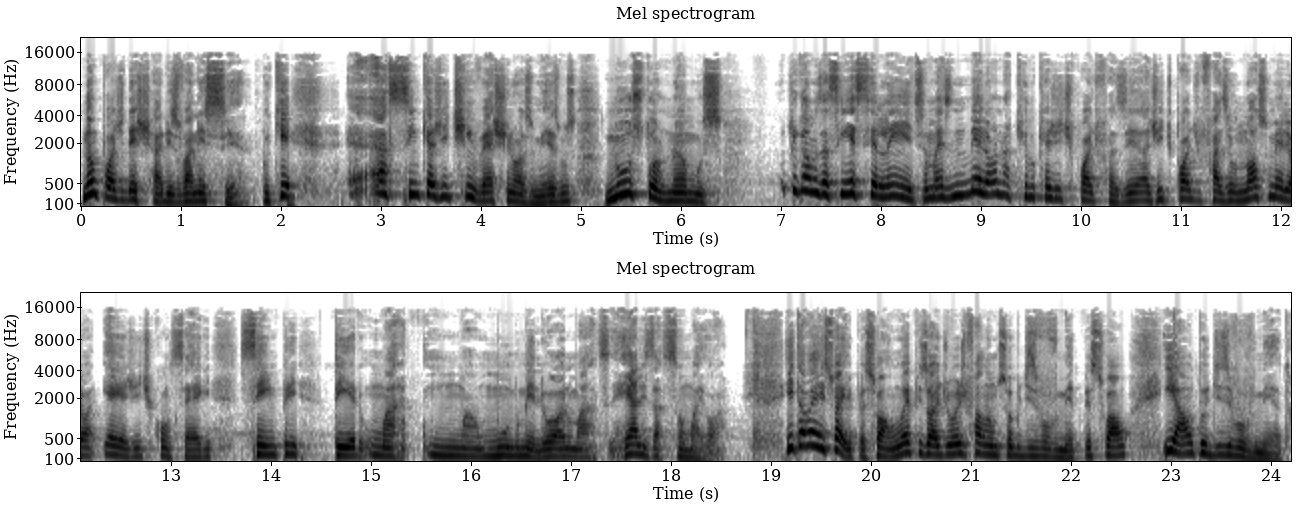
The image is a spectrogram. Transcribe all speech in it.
Não pode deixar esvanecer, porque é assim que a gente investe em nós mesmos, nos tornamos digamos assim, excelentes, mas melhor naquilo que a gente pode fazer. A gente pode fazer o nosso melhor e aí a gente consegue sempre ter uma, uma, um mundo melhor, uma realização maior. Então é isso aí, pessoal. No episódio de hoje falamos sobre desenvolvimento pessoal e autodesenvolvimento.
